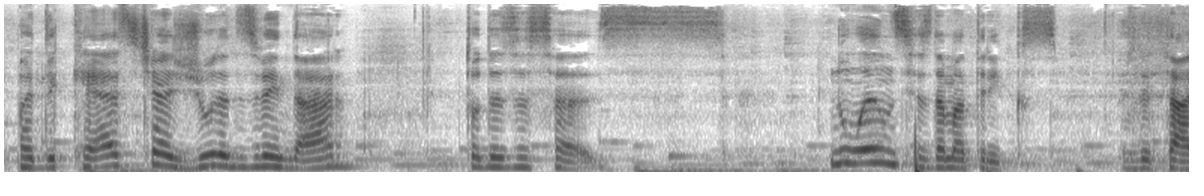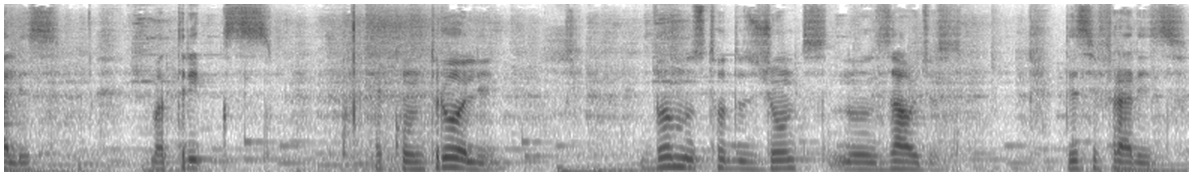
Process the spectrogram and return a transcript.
podcast ajuda a desvendar todas essas nuances da Matrix, os detalhes. Matrix é controle. Vamos todos juntos nos áudios decifrar isso,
